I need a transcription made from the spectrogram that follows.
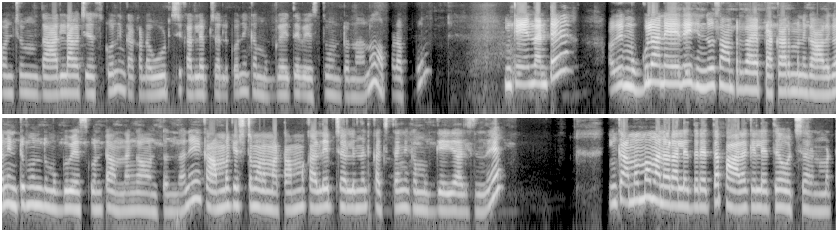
కొంచెం దారిలాగా చేసుకొని ఇంకా అక్కడ ఊడ్చి కళ్ళెపు చల్లుకొని ఇంకా ముగ్గు అయితే వేస్తూ ఉంటున్నాను అప్పుడప్పుడు. ఇంకేంటంటే అది ముగ్గులు అనేది హిందూ సాంప్రదాయ ప్రకారం అని కాదు కానీ ఇంటి ముందు ముగ్గు వేసుకుంటే అందంగా ఉంటుందని. ఇక అమ్మకి ఇష్టం అనమాట అమ్మ కళ్ళేపు చల్లిందంటే ఖచ్చితంగా ఇంకా ముగ్గు వేయాల్సిందే. ఇంకా అమ్మమ్మ మనవరాళ్ళిద్దరైతే పాలకెళ్ళైతే వచ్చారనమాట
